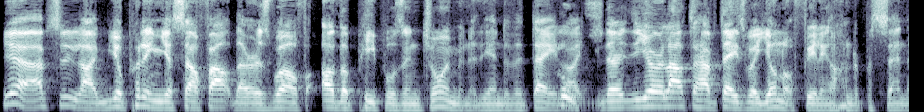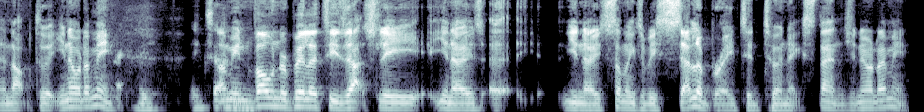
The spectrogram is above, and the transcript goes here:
Yeah, absolutely. Like you're putting yourself out there as well for other people's enjoyment. At the end of the day, like you're allowed to have days where you're not feeling 100 percent and up to it. You know what I mean? Exactly. exactly. I mean, vulnerability is actually, you know, uh, you know, something to be celebrated to an extent. Do You know what I mean?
